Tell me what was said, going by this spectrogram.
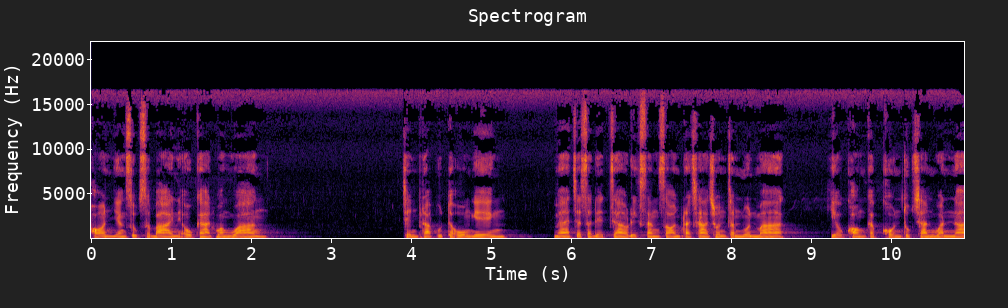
ผ่อนอย่างสุขสบายในโอกาสว่างๆ เช่นพระพุทธองค์เอง แม้จะเสด็จจาริกสั่งสอนประชาชนจำนวนมาก เกี่ยวข้องกับคนทุกชั้นวันนะ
